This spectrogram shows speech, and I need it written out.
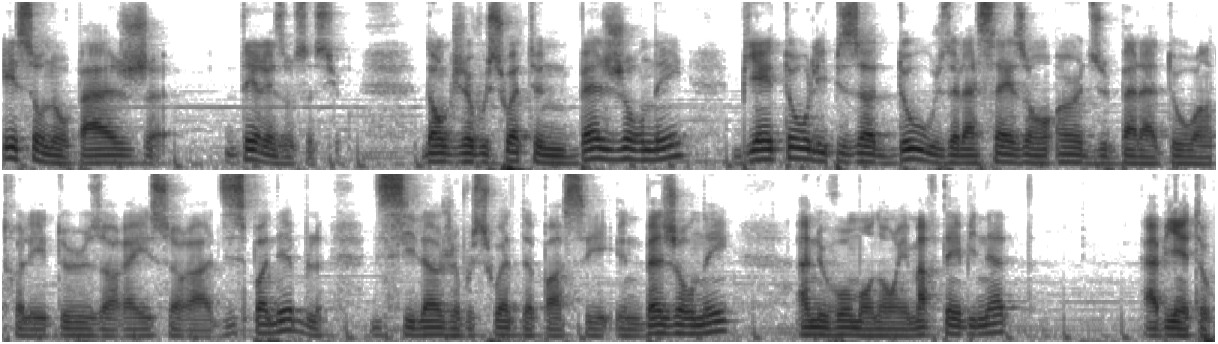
et sur nos pages des réseaux sociaux. Donc je vous souhaite une belle journée. Bientôt l'épisode 12 de la saison 1 du balado entre les deux oreilles sera disponible. D'ici là, je vous souhaite de passer une belle journée. À nouveau, mon nom est Martin Binette. À bientôt.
